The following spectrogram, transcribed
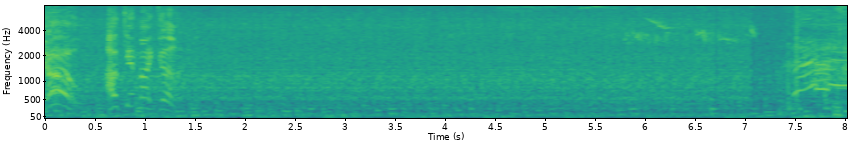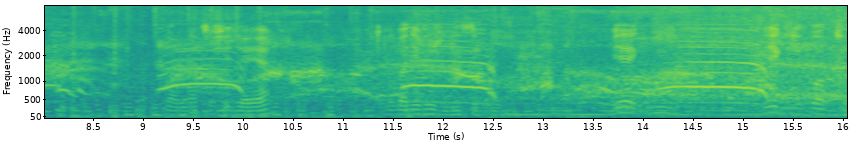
Go! I'll get my gun! Dobra, co się dzieje? To chyba nie wróży nic dobrego. Biegnij! Biegnij, chłopcze!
